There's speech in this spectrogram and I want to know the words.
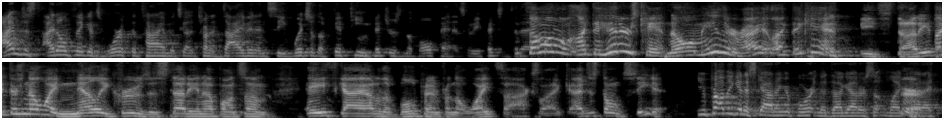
I'm just, I don't think it's worth the time. It's going to try to dive in and see which of the 15 pitchers in the bullpen is going to be pitching today. Some of them, like the hitters, can't know them either, right? Like they can't be studied. Like there's no way Nelly Cruz is studying up on some eighth guy out of the bullpen from the White Sox. Like I just don't see it. You probably get a scouting report in the dugout or something like Sure. that.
